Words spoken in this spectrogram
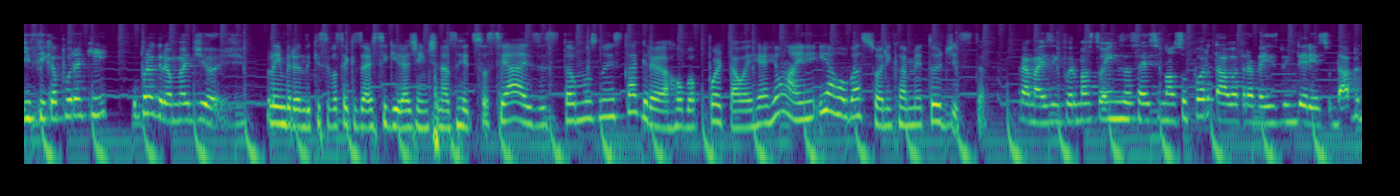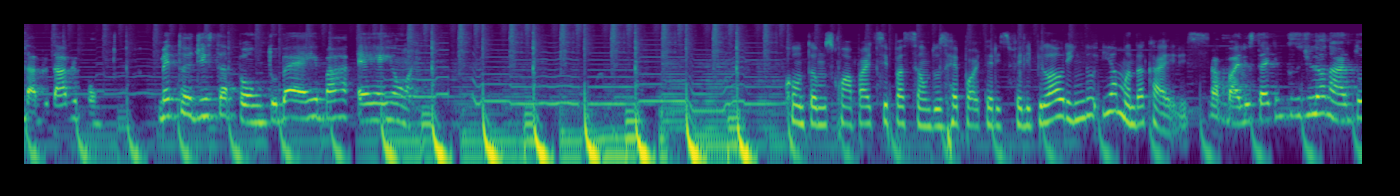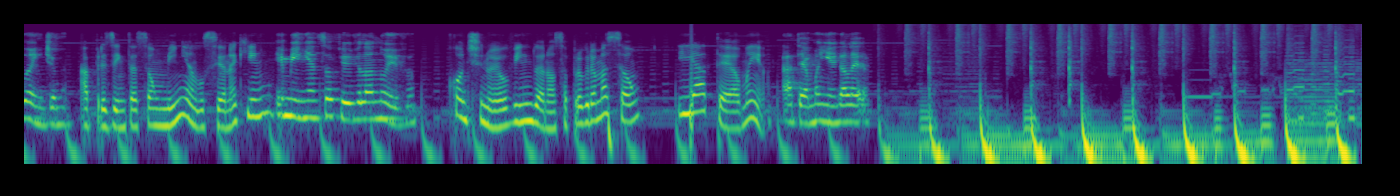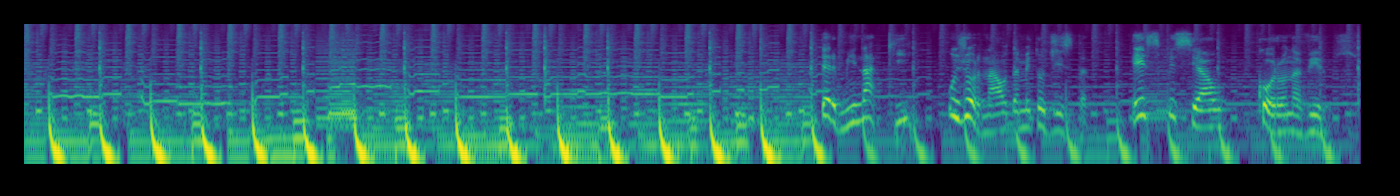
E fica por aqui o programa de hoje. Lembrando que se você quiser seguir a gente nas redes sociais, estamos no Instagram, arroba portalrronline e arroba Sônica Metodista. Para mais informações, acesse nosso portal através do endereço www.metodista.br/rronline. Contamos com a participação dos repórteres Felipe Laurindo e Amanda Caires. Trabalhos técnicos de Leonardo Engelman. Apresentação minha, Luciana Kim. E minha, Sofia Villanueva. Continue ouvindo a nossa programação e até amanhã. Até amanhã, galera. Termina aqui o Jornal da Metodista, especial Coronavírus.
